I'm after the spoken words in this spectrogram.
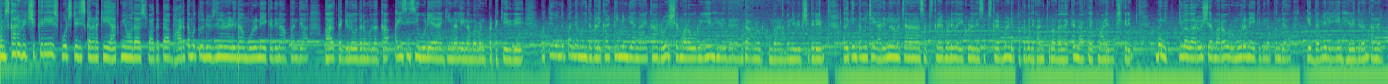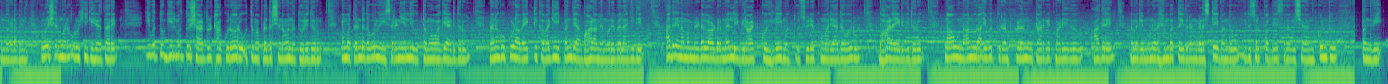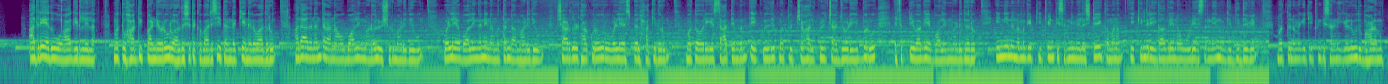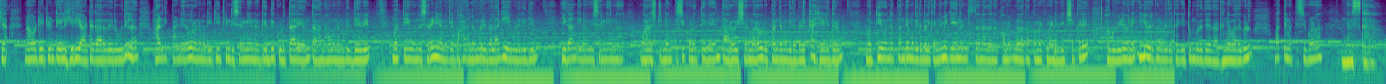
ನಮಸ್ಕಾರ ವೀಕ್ಷಕರೇ ಸ್ಪೋರ್ಟ್ಸ್ ಡೇರಿಸ್ ಕನ್ನಡಕ್ಕೆ ಆತ್ಮೀಯವಾದ ಸ್ವಾಗತ. ಭಾರತ ಮತ್ತು ನ್ಯೂಜಿಲೆಂಡ್ ನಡುವಿನ ಮೂರನೇ ಏಕದಿನ ಪಂದ್ಯ. ಭಾರತ ಗೆಲ್ಲುವುದರ ಮೂಲಕ ಐ ಸಿ ಸಿ ಓಡಿಐ ರ್ಯಾಂಕಿಂಗ್ನಲ್ಲಿ ನಂಬರ್ ಒನ್ ಪಟ್ಟಕ್ಕೇರಿದೆ ಮತ್ತು ಈ ಒಂದು ಪಂದ್ಯ ಮುಗಿದ ಬಳಿಕ ಟೀಮ್ ಇಂಡಿಯಾ ನಾಯಕ ರೋಹಿತ್ ಶರ್ಮಾರವರು ಏನು ಹೇಳಿದ್ದಾರೆ ಅಂತ ನೋಡ್ಕೊಂಬರೋಣ. ಬನ್ನಿ ವೀಕ್ಷಕರೇ, ಅದಕ್ಕಿಂತ ಮುಂಚೆ ಯಾರೇನೂ ನಮ್ಮ ಚಾನಲ್ನ ಸಬ್ಸ್ಕ್ರೈಬ್ ಮಾಡಿಲ್ಲ, ಈ ಕೂಡಲೇ ಸಬ್ಸ್ಕ್ರೈಬ್ ಮಾಡಿ, ಪಕ್ಕದಲ್ಲಿ ಕಾಣ್ತಿರುವ ಬೆಲ್ಲೈಕನ್ನ ಕ್ಲಿಕ್ ಮಾಡಿ ವೀಕ್ಷಕರೇ. ಬನ್ನಿ, ಇವಾಗ ರೋಹಿತ್ ಶರ್ಮಾರವರು ಮೂರನೇ ಏಕದಿನ ಪಂದ್ಯ ಗೆದ್ದ ಮೇಲೆ ಏನು ಹೇಳಿದ್ರು ಅಂತ ನೋಡ್ಕೊಂಬರೋಣ. ಬನ್ನಿ, ರೋಹಿತ್ ಶರ್ಮಾರವರು ಹೀಗೆ ಹೇಳ್ತಾರೆ. ಇವತ್ತು ಗಿಲ್ ಮತ್ತು ಶಾರ್ದುಲ್ ಠಾಕೂರ್ ಅವರು ಉತ್ತಮ ಪ್ರದರ್ಶನವನ್ನು ತೋರಿದರು. ನಮ್ಮ ತಂಡದವರು ಈ ಸರಣಿಯಲ್ಲಿ ಉತ್ತಮವಾಗಿ ಆಡಿದರು. ನನಗೂ ಕೂಡ ವೈಯಕ್ತಿಕವಾಗಿ ಈ ಪಂದ್ಯ ಬಹಳ ಮೆಮೊರೇಬಲ್ ಆಗಿದೆ. ಆದರೆ ನಮ್ಮ ಮಿಡಲ್ ಆರ್ಡರ್ನಲ್ಲಿ ವಿರಾಟ್ ಕೊಹ್ಲಿ ಮತ್ತು ಸೂರ್ಯಕುಮಾರ್ ಯಾದವ್ ಅವರು ಬಹಳ ಎಡವಿದರು ನಾವು ನಾನ್ನೂರ ಐವತ್ತು ರನ್ಗಳನ್ನು ಟಾರ್ಗೆಟ್ ಮಾಡಿದೆವು. ಆದರೆ ನಮಗೆ ಮುನ್ನೂರ ಎಂಬತ್ತೈದು ರನ್ಗಳಷ್ಟೇ ಬಂದವು. ಇದು ಸ್ವಲ್ಪ ಬೇಸರ ವಿಷಯ ಅಂದ್ಕೊಂಡು ಬಂದ್ವಿ. ಆದರೆ ಅದು ಆಗಿರಲಿಲ್ಲ. ಮತ್ತು ಹಾರ್ದಿಕ್ ಪಾಂಡ್ಯವರವರು ಅರ್ಧಶತಕ ಬಾರಿಸಿ ತಂಡಕ್ಕೆ ನೆರವಾದರು. ಅದಾದ ನಂತರ ನಾವು ಬಾಲಿಂಗ್ ಮಾಡಲು ಶುರು ಮಾಡಿದೆವು. ಒಳ್ಳೆಯ ಬಾಲಿಂಗನ್ನೇ ನಮ್ಮ ತಂಡ ಮಾಡಿದೆವು. ಶಾರ್ದುಲ್ ಠಾಕೂರ್ ಅವರು ಒಳ್ಳೆಯ ಸ್ಪೆಲ್ ಹಾಕಿದರು. ಮತ್ತು ಅವರಿಗೆ ಸಾಥ್ ಎಂಬಂತೆ ಕುಲ್ದೀಪ್ ಮತ್ತು ಚಹಲ್ ಕುಲ್ಚಾ ಜೋಡಿ ಇಬ್ಬರು ಎಫೆಕ್ಟಿವ್ ಆಗಿ ಬಾಲಿಂಗ್ ಮಾಡಿದರು. ಇನ್ನೇನು ನಮಗೆ ಟಿ ಟ್ವೆಂಟಿ ಸರಣಿ ಮೇಲಷ್ಟೇ ಗಮನ. ಏಕೆಂದರೆ ಈಗಾಗಲೇ ನಾವು ಓಡಿಯ ಸರಣಿಯನ್ನು ಗೆದ್ದಿದ್ದೇವೆ. ಮತ್ತು ನಮಗೆ ಟಿ ಟ್ವೆಂಟಿ ಸರಣಿ ಗೆಲ್ಲುವುದು ಬಹಳ ಮುಖ್ಯ. ನಾವು ಟಿ ಟ್ವೆಂಟಿಯಲ್ಲಿ ಹಿರಿಯ ಆಟಗಾರರಿರುವುದಿಲ್ಲ. ಹಾರ್ದಿಕ್ ಪಾಂಡ್ಯರವರು ನಮಗೆ ಟಿ ಟ್ವೆಂಟಿ ಸರಣಿಯನ್ನು ಗೆದ್ದು ಕೊಡುತ್ತಾರೆ ಅಂತ ನಾವು ನಂಬಿದ್ದೇವೆ. ಮತ್ತು ಈ ಒಂದು ಸರಣಿ ನಮಗೆ ಬಹಳ ಮೆಮೊರೇಬಲ್ ಆಗಿಯೇ ಉಳಿಲಿದೆ. ಹೀಗಾಗಿ ನಾವು ಈ ಸರಣಿಯನ್ನು ಬಹಳಷ್ಟು ನೆನಪಿಸಿಕೊಳ್ಳುತ್ತೇವೆ ಅಂತ ರೋಹಿತ್ ಶರ್ಮಾರವರು ಪಂದ್ಯ ಮುಗಿದ ಬಳಿಕ ಹೇಳಿದರು. ಮತ್ತು ಈ ಒಂದು ಪಂದ್ಯ ಮುಗಿದ ಬಳಿಕ ನಿಮಗೆ ಏನಿಸ್ತು ಅನ್ನೋದನ್ನು ಕಾಮೆಂಟ್ ಮೂಲಕ ಕಾಮೆಂಟ್ ಮಾಡಿ ವೀಕ್ಷಕರೇ. ಹಾಗೂ ವಿಡಿಯೋನ ಇಲ್ಲಿವರೆಗೂ ನೋಡಿದ್ದಕ್ಕಾಗಿ ತುಂಬ ಹೃದಯದ ಧನ್ಯವಾದಗಳು. ಮತ್ತೆ ಮತ್ತೆ ಸಿಗೋಣ. ನಮಸ್ಕಾರ.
